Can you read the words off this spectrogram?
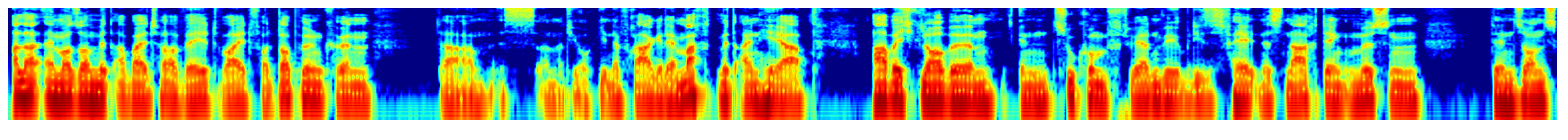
aller Amazon-Mitarbeiter weltweit verdoppeln können. Da ist natürlich auch eine Frage der Macht mit einher. Aber ich glaube, in Zukunft werden wir über dieses Verhältnis nachdenken müssen denn sonst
